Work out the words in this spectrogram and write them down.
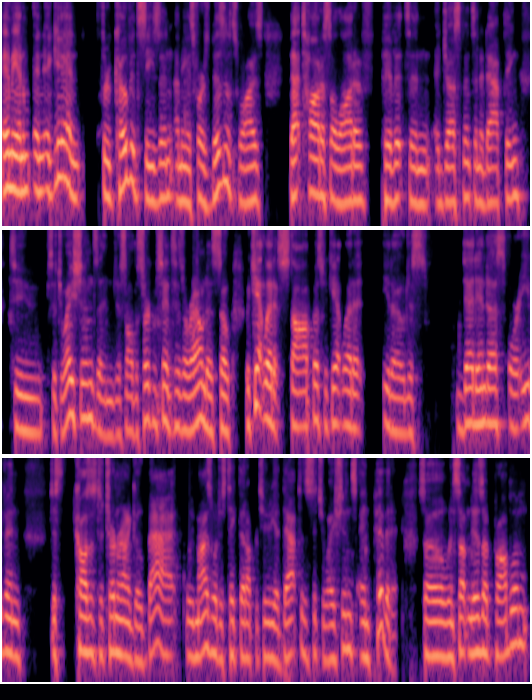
I mean, and again, through COVID season, I mean, as far as business wise, that taught us a lot of pivots and adjustments and adapting to situations and just all the circumstances around us. So we can't let it stop us. We can't let it, you know, just dead end us or even just cause us to turn around and go back, we might as well just take that opportunity, adapt to the situations and pivot it. So when something is a problem,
